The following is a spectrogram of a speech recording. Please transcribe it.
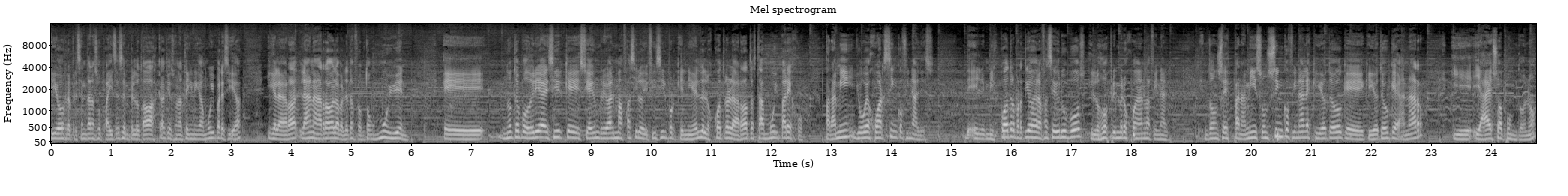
Ellos representan a sus países en pelota vasca, que es una técnica muy parecida y que la verdad le han agarrado la paleta frontón muy bien. Eh, no te podría decir que si hay un rival más fácil o difícil porque el nivel de los cuatro la verdad está muy parejo. Para mí yo voy a jugar cinco finales. De, mis cuatro partidos de la fase de grupos y los dos primeros juegan la final. Entonces para mí son cinco finales que yo tengo que, que, yo tengo que ganar y, y a eso apunto, ¿no?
